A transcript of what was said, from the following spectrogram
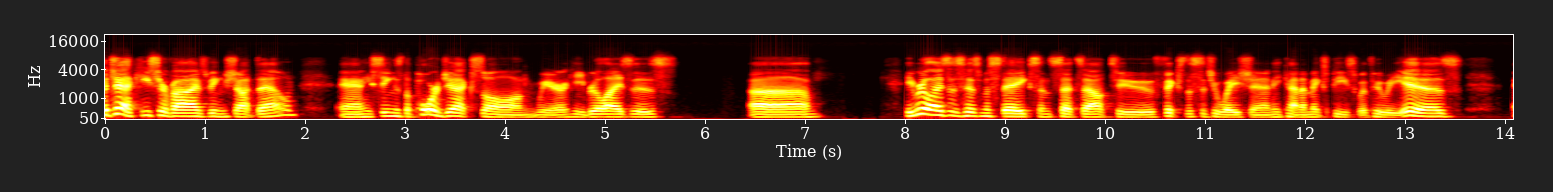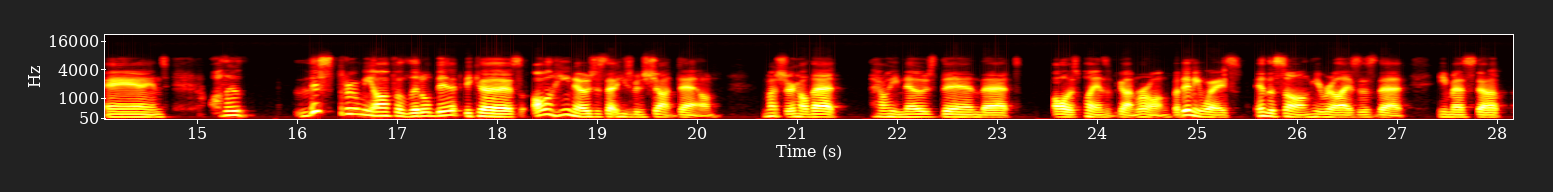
but Jack, he survives being shot down, and he sings the Poor Jack song where he realizes, uh, he realizes his mistakes and sets out to fix the situation. He kind of makes peace with who he is, and although this threw me off a little bit because all he knows is that he's been shot down. I'm not sure how that how he knows then that all his plans have gone wrong. But anyways, in the song, he realizes that he messed up.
